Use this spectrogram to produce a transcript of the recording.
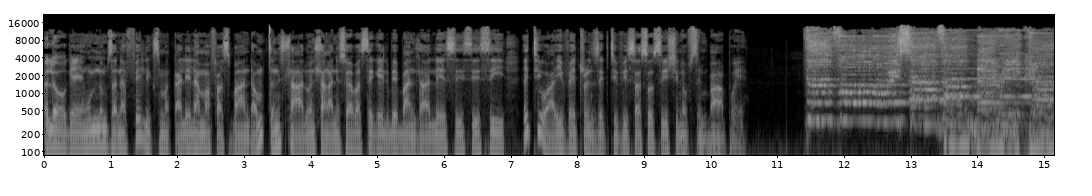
Lo-ke ngumnumzana felix magalela amafasibanda umgcinisihlalo wenhlanganiso yabasekeli bebandla le-ccc ethiwa i-veterans activists association of zimbabwe The voice of America.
